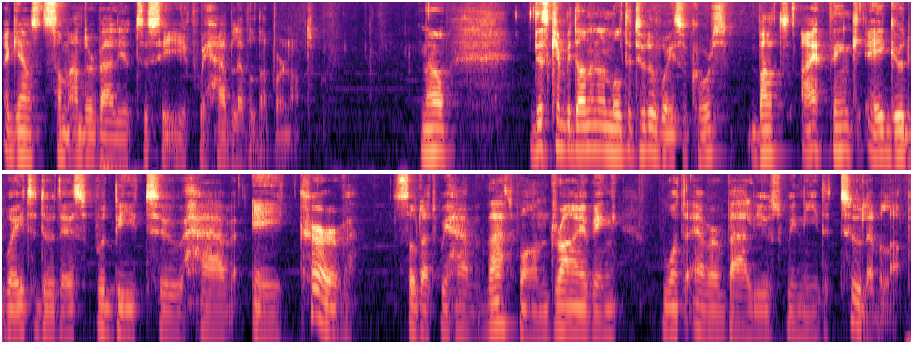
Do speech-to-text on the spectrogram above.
against some other value to see if we have leveled up or not. Now, this can be done in a multitude of ways, of course, but I think a good way to do this would be to have a curve so that we have that one driving whatever values we need to level up.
